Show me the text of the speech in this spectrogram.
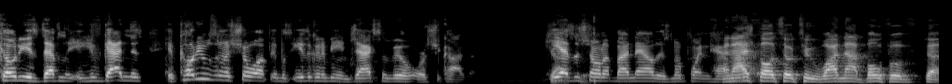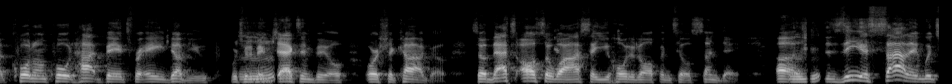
Cody is definitely. You've gotten this. If Cody was going to show up, it was either going to be in Jacksonville or Chicago. He Gotcha. hasn't shown up by now. There's no point in having. And I him. thought so too. Why not both of the quote unquote hotbeds for AEW, which would have been Mhm. Jacksonville or Chicago? So that's also why I say you hold it off until Sunday. Uh, Mhm. The Z is silent, which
